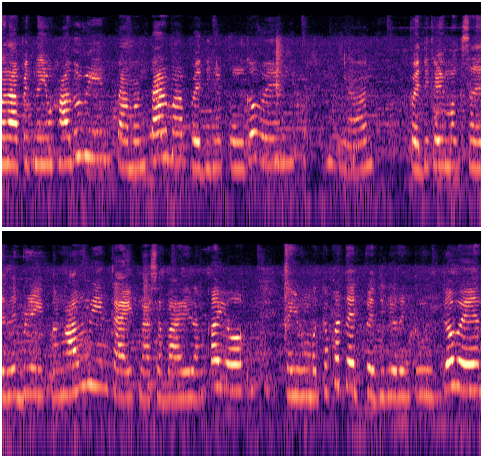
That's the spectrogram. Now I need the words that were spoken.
Malapit na yung Halloween. Tamang-tama. Pwede nyo itong gawin. Yan. Pwede kayo mag-celebrate ng Halloween kahit nasa bahay lang kayo. Kayong magkapatid, pwede nyo rin itong gawin.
